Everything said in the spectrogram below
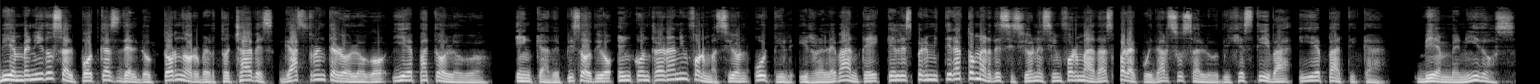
Bienvenidos al podcast del Dr. Norberto Chávez, gastroenterólogo y hepatólogo. En cada episodio encontrarán información útil y relevante que les permitirá tomar decisiones informadas para cuidar su salud digestiva y hepática. Bienvenidos.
